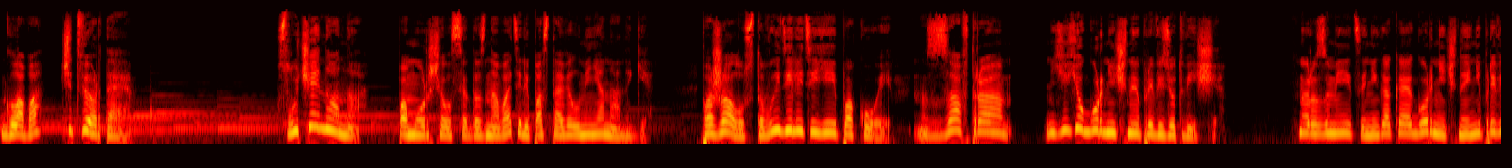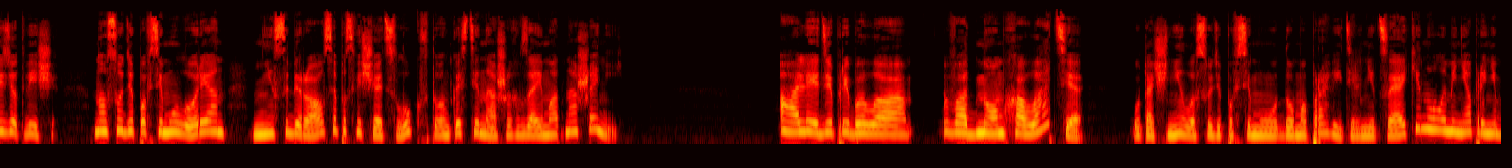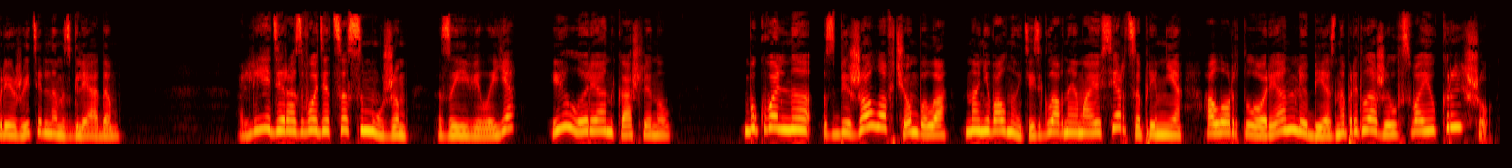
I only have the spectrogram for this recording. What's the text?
Глава четвертая. «Случайно она?» — поморщился дознаватель и поставил меня на ноги. «Пожалуйста, выделите ей покои. Завтра ее горничная привезет вещи». Разумеется, никакая горничная не привезет вещи. Но, судя по всему, Лориан не собирался посвящать слуг в тонкости наших взаимоотношений. «А леди прибыла в одном халате?» — уточнила, судя по всему, домоправительница и окинула меня пренебрежительным взглядом. «Леди разводится с мужем», — заявила я, и Лориан кашлянул. Буквально сбежала, в чем была. Но не волнуйтесь, главное мое сердце при мне, а лорд Лориан любезно предложил свою крышу.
